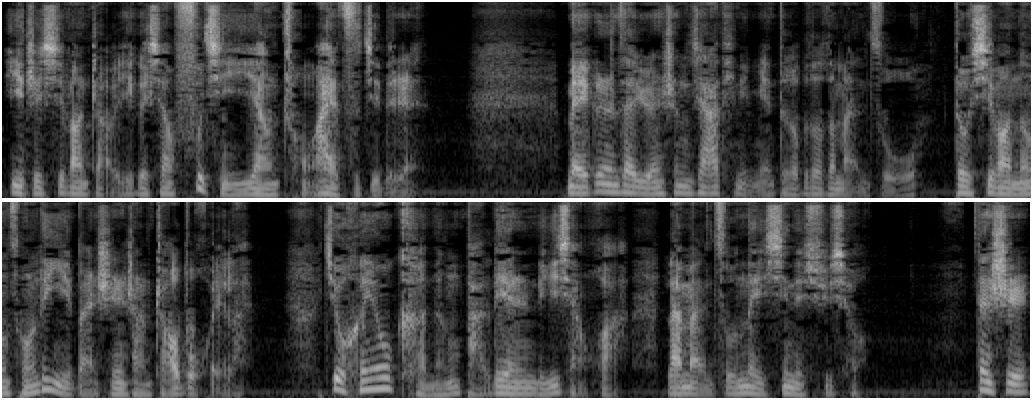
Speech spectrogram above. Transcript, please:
一直希望找一个像父亲一样宠爱自己的人。每个人在原生家庭里面得不到的满足，都希望能从另一半身上找补回来，就很有可能把恋人理想化来满足内心的需求。但是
